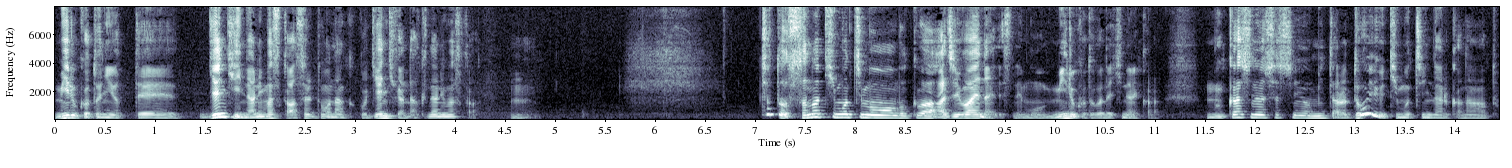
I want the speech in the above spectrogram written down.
見ることによって元気になりますか？それともなんかこう元気がなくなりますか、うん、ちょっとその気持ちも僕は味わえないですね。もう見ることができないから。昔の写真を見たらどういう気持ちになるかなと。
